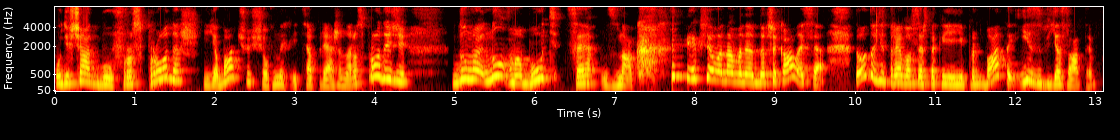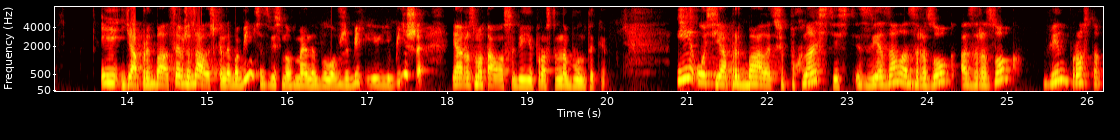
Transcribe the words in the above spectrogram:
у дівчат був розпродаж, і я бачу, що в них і ця пряжа на розпродажі. Думаю, ну, мабуть, це знак. Якщо вона мене дочекалася, то тоді треба все ж таки її придбати і зв'язати. І я придбала це вже залишки на бобінці, звісно, в мене було вже її більше. Я розмотала собі її просто на бунтики. І ось я придбала цю пухнастість, зв'язала зразок, а зразок він просто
